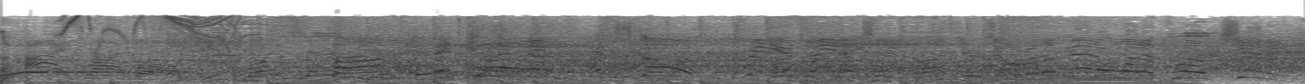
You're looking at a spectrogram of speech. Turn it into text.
a high fly ball. Deep right center. Pop, and ah, good! And score! Brilliant reading! Rogers over the middle. What a throw, Jennings!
